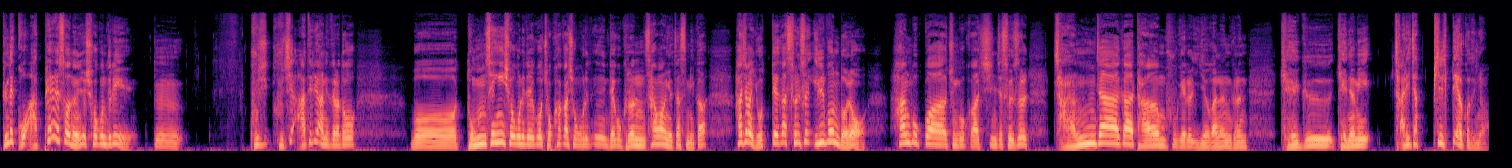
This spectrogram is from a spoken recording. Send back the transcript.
근데 그 앞에서는 쇼군들이 그, 굳이, 굳이 아들이 아니더라도 뭐 동생이 쇼군이 되고 조카가 쇼군이 되고 그런 상황이었지 않습니까? 하지만 요때가 슬슬 일본도요. 한국과 중국과 같이 이제 슬슬 장자가 다음 후계를 이어가는 그런 개그 개념이 자리 잡힐 때였거든요.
